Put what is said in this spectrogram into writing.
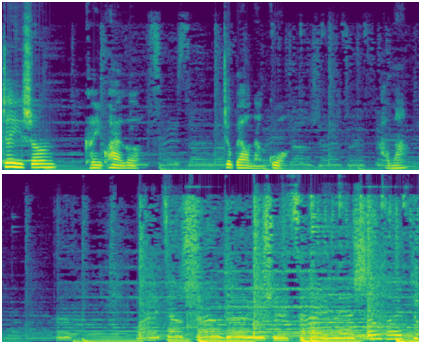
这一生可以快乐，就不要难过，好吗？外套上的雨水在脸上排队，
